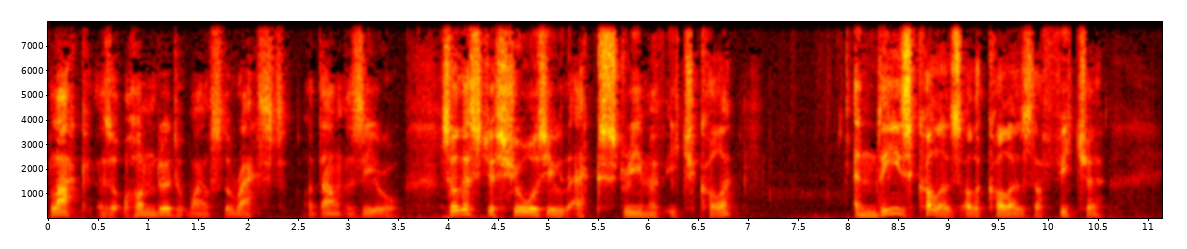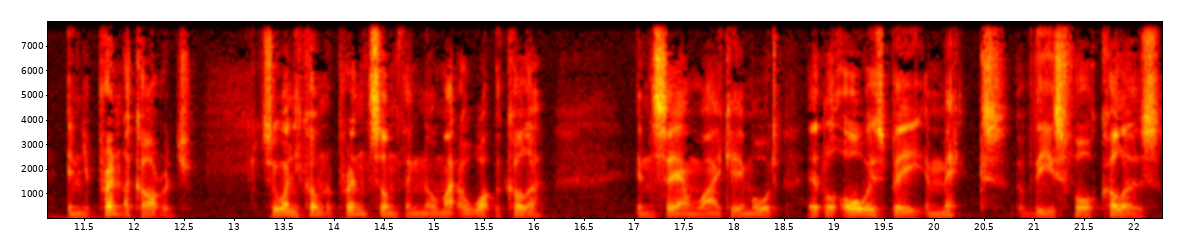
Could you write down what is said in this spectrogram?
Black is up 100, whilst the rest are down to 0. So this just shows you the extreme of each colour. And these colours are the colours that feature in your printer cartridge. So when you come to print something, no matter what the colour, in CMYK mode, it'll always be a mix of these four colours,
